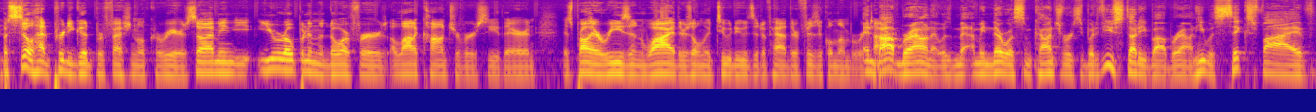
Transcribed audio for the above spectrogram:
but still had pretty good professional careers. So I mean, y- you were opening the door for a lot of controversy there, and it's probably a reason why there's only two dudes that have had their physical number retired. And Bob Brown, it was. I mean, there was some controversy, but if you study Bob Brown, he was 6'5",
